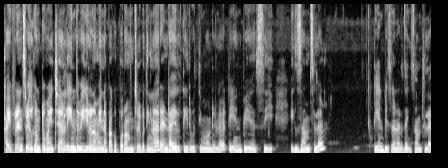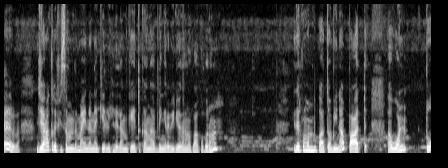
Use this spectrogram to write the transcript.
Hi friends welcome to my channel இந்த வீடியோவில் நம்ம என்ன பார்க்க போகிறோம் அப்படின்னு சொல்லி பார்த்தீங்கன்னா ரெண்டாயிரத்தி இருபத்தி மூன்றில் டிஎன்பிஎஸ்சி எக்ஸாம்ஸில் டிஎன்பிஎஸ்சியில் நடந்த எக்ஸாம்ஸில் ஜியாகிரஃபி சம்மந்தமாக என்னென்ன கேள்விகள் எல்லாம் கேட்டிருக்காங்க அப்படிங்கிற வீடியோ தான் நம்ம பார்க்க போகிறோம் இதற்கு முன்பு பார்த்தோம் அப்படின்னா பார்ட் ஒன் டூ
